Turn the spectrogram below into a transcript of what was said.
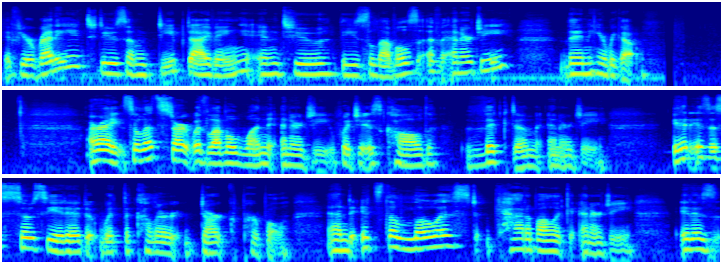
if you're ready to do some deep diving into these levels of energy, then here we go. All right, so let's start with level one energy, which is called victim energy. It is associated with the color dark purple, and it's the lowest catabolic energy. It is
